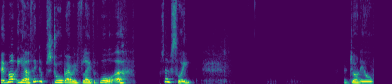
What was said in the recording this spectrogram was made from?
It might, yeah, I think it was strawberry flavoured water. So sweet. And Johnny will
